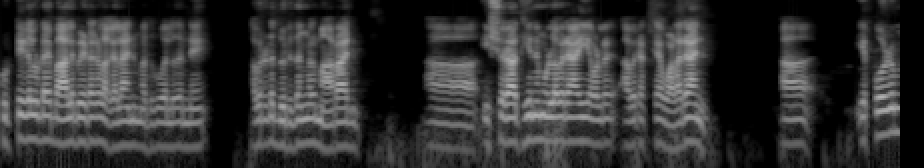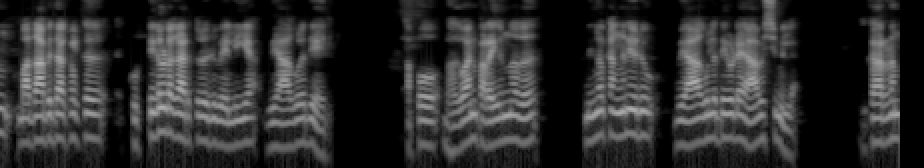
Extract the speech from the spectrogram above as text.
കുട്ടികളുടെ ബാലപീഠകൾ അകലാനും അതുപോലെ തന്നെ അവരുടെ ദുരിതങ്ങൾ മാറാനും ഈശ്വരാധീനമുള്ളവരായി അവരുടെ അവരൊക്കെ വളരാനും എപ്പോഴും മാതാപിതാക്കൾക്ക് കുട്ടികളുടെ കാര്യത്തിൽ ഒരു വലിയ വ്യാകുലതയായിരിക്കും. അപ്പോൾ ഭഗവാൻ പറയുന്നത് നിങ്ങൾക്ക് അങ്ങനെ ഒരു വ്യാകുലതയുടെ ആവശ്യമില്ല. കാരണം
